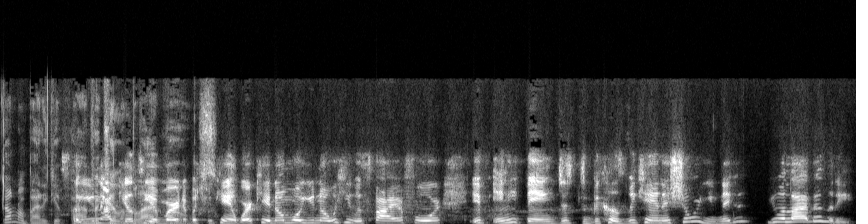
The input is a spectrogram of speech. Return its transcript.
Don't nobody get fired. So fired you're for not guilty of murder, folks. but you can't work here no more. You know what he was fired for? If anything, just because we can't insure you, nigga. You a liability.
